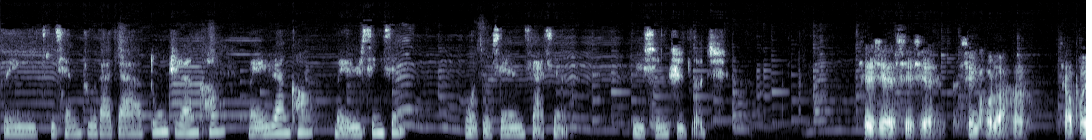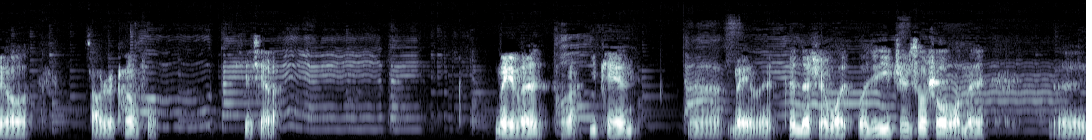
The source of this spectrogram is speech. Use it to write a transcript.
所以提前祝大家冬至安康，每日安康，每日新鲜。我就先下线了，履行职责去。谢谢谢谢，辛苦了哈，小朋友早日康复，谢谢了。美文是吧？一篇。嗯，美文真的是我，我就一直说说我们，呃，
